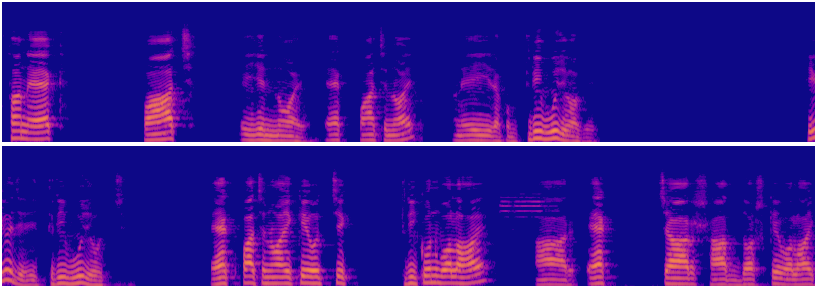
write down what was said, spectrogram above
স্থান এক, পাঁচ, এই যে নয়, এক, পাঁচ, নয় মানে এই রকম ত্রিভুজ হবে। ঠিক আছে? এই ত্রিভুজ হচ্ছে। এক পাঁচ নয়কে হচ্ছে ত্রিকোণ বলা হয় আর এক চার সাত দশকে বলা হয়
